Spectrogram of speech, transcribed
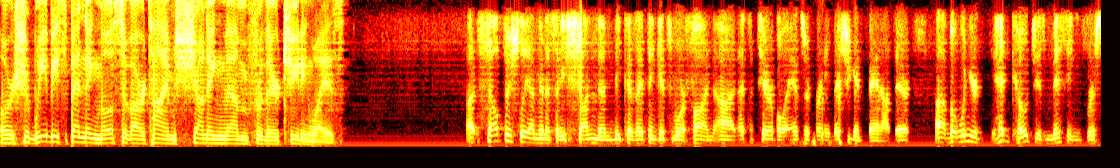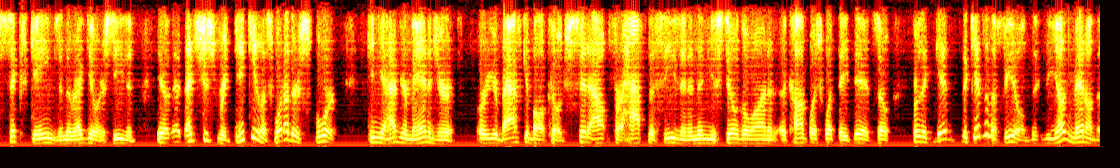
or should we be spending most of our time shunning them for their cheating ways? Uh, selfishly, I'm going to say shun them because I think it's more fun. Uh, that's a terrible answer for any Michigan fan out there. Uh, but when your head coach is missing for six games in the regular season, you know that, that's just ridiculous. What other sport can you have your manager or your basketball coach sit out for half the season and then you still go on and accomplish what they did? So for the kid, the kids on the field, the, young men on the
